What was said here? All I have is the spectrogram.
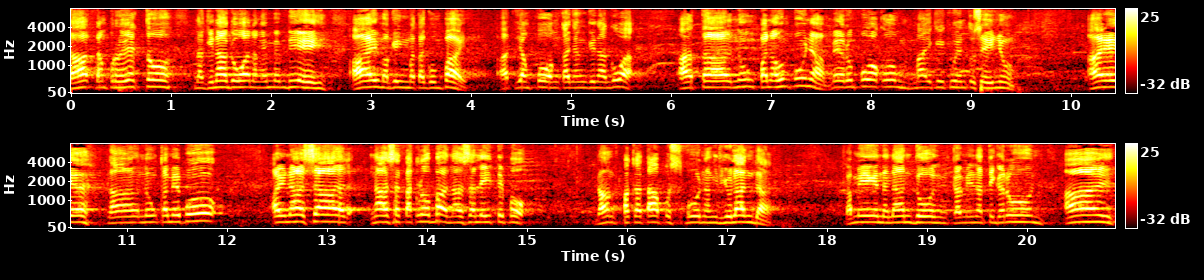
lahat ng proyekto na ginagawa ng MMDA ay maging matagumpay. At yan po ang kanyang ginagawa. At ah, nung panahon po niya, meron po akong maikikwento sa inyo. Ay, ah, na, nung kami po ay nasa, nasa Tacloban, nasa Leyte po, nang pagkatapos po ng Yolanda, kami na nandun, kami na tiga roon, ay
